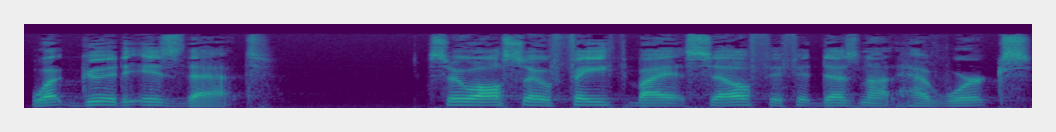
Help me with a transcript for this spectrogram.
what good is that? So also faith by itself, if it does not have works,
